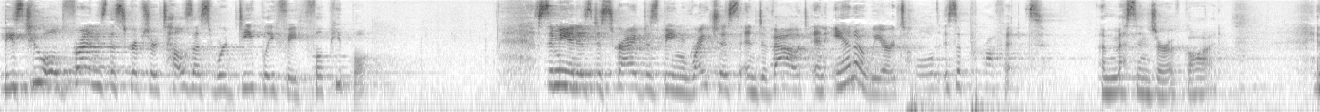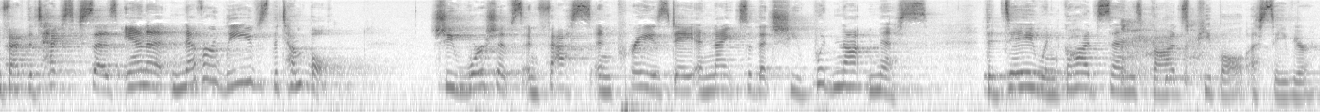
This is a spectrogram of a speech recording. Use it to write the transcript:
These two old friends, the scripture tells us, were deeply faithful people. Simeon is described as being righteous and devout, and Anna, we are told, is a prophet, a messenger of God. In fact, the text says Anna never leaves the temple. She worships and fasts and prays day and night so that she would not miss the day when God sends God's people a Savior.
